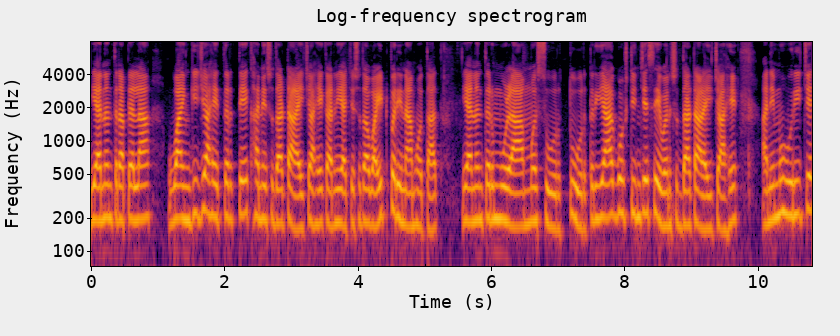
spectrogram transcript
यानंतर आपल्याला वांगी जी आहेत तर ते खाणेसुद्धा टाळायचे आहे कारण याचेसुद्धा वाईट परिणाम होतात. यानंतर मुळा मसूर तूर तर या गोष्टींचे सेवनसुद्धा टाळायचे आहे. आणि मोहरीचे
